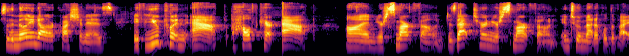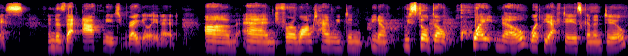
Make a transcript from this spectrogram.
So the million dollar question is, if you put an app, a healthcare app on your smartphone, does that turn your smartphone into a medical device? and does that app need to be regulated? Um, and for a long time, we didn't, you know, we still don't quite know what the FDA is going to do,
